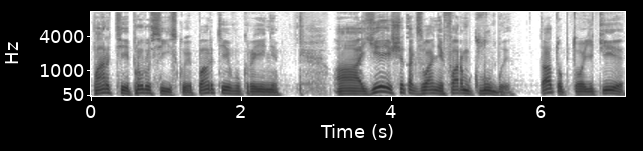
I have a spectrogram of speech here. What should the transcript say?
партії, проросійської партії в Україні. А є ще так звані фарм-клуби, та, тобто, які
